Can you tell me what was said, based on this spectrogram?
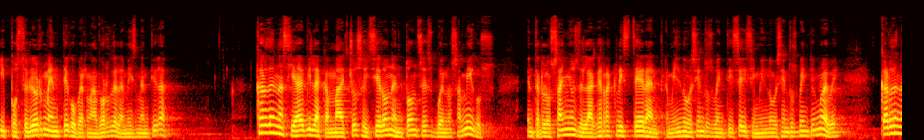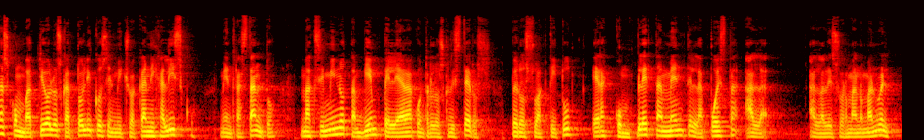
y posteriormente gobernador de la misma entidad. Cárdenas y Ávila Camacho se hicieron entonces buenos amigos. Entre los años de la Guerra Cristera entre 1926 y 1929, Cárdenas combatió a los católicos en Michoacán y Jalisco. Mientras tanto, Maximino también peleaba contra los cristeros, pero su actitud era completamente la opuesta a la, a la de su hermano Manuel.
